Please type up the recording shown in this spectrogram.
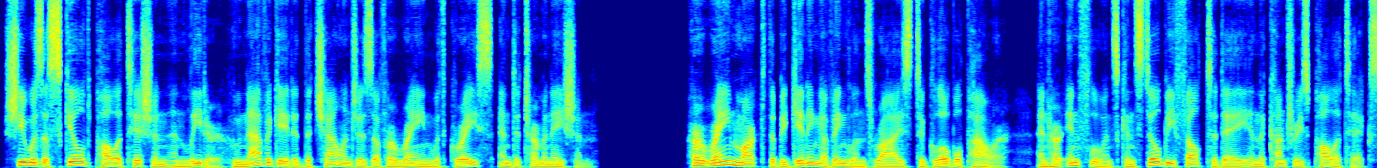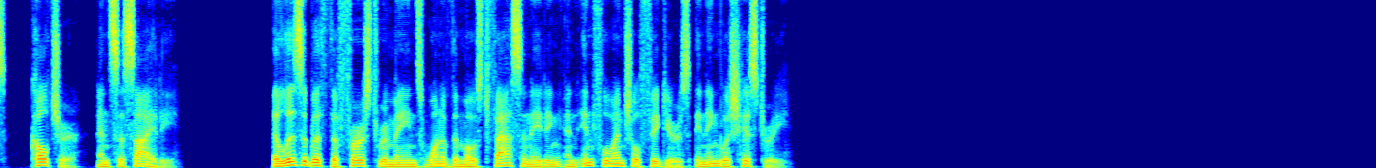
She was a skilled politician and leader who navigated the challenges of her reign with grace and determination. Her reign marked the beginning of England's rise to global power, and her influence can still be felt today in the country's politics, culture, and society. Elizabeth I remains one of the most fascinating and influential figures in English history.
